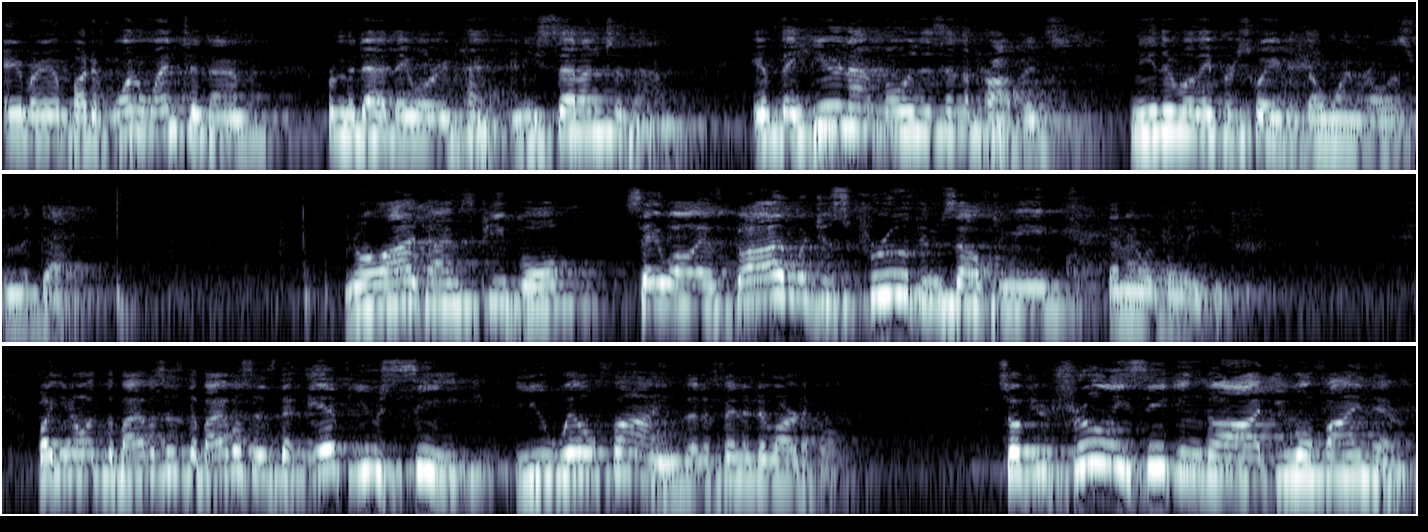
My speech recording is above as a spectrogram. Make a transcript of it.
Abraham, but if one went to them from the dead, they will repent. And he said unto them, If they hear not Moses and the prophets, neither will they persuade if though one rose from the dead. You know, a lot of times people say, well, if God would just prove himself to me, then I would believe. But you know what the Bible says? The Bible says that if you seek, you will find the definitive article. So if you're truly seeking God, you will find him.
